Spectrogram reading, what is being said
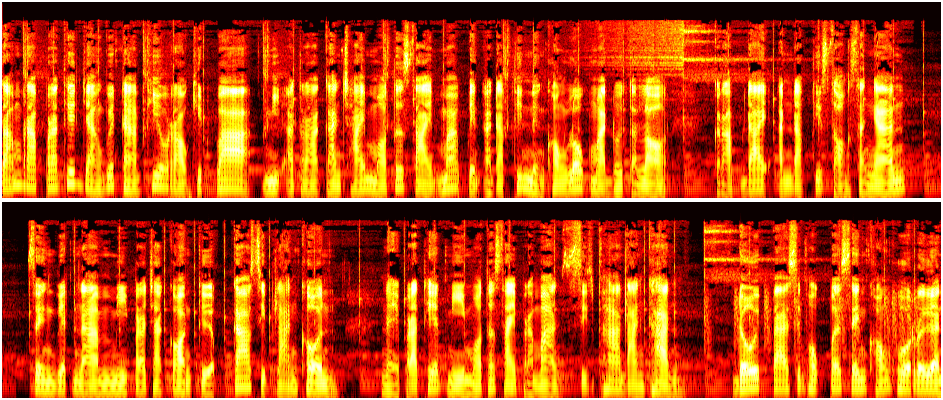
สำหรับประเทศอย่างเวียดนามที่เราคิดว่ามีอัตราการใช้มอเตอร์ไซค์มากเป็นอันดับที่ 1 ของโลกมาโดยตลอด กลับได้อันดับที่2ซะงั้น ซึ่งเวียดนามมีประชากรเกือบ 90 ล้านคน ในประเทศมีมอเตอร์ไซค์ประมาณ 45 ล้านคัน โดย 86%ของครัวเรือน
